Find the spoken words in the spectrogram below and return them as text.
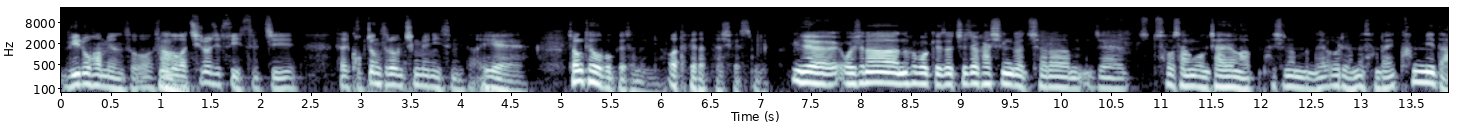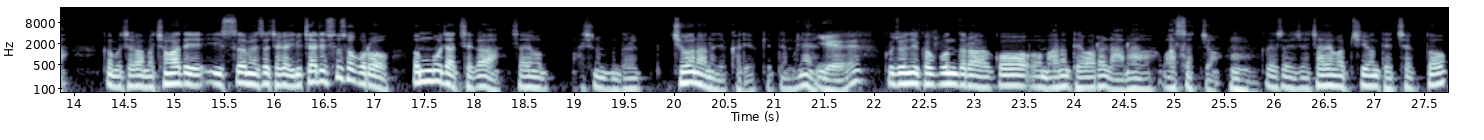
위로하면서 선거가 어. 치러질 수 있을지 사실 걱정스러운 측면이 있습니다. 예. 예. 정태 후보께서는요 어떻게 답하시겠습니까? 예, 오신환 후보께서 지적하신 것처럼 이제 소상공 자영업 하시는 분들 어려움이 상당히 큽니다. 그뭐 제가 뭐 청와대에 있으면서 제가 일자리 수석으로 업무 자체가 자영업 하시는 분들을 지원하는 역할이었기 때문에 예. 꾸준히 그분들하고 어, 많은 대화를 나눠 왔었죠. 음. 그래서 이제 자영업 지원 대책도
